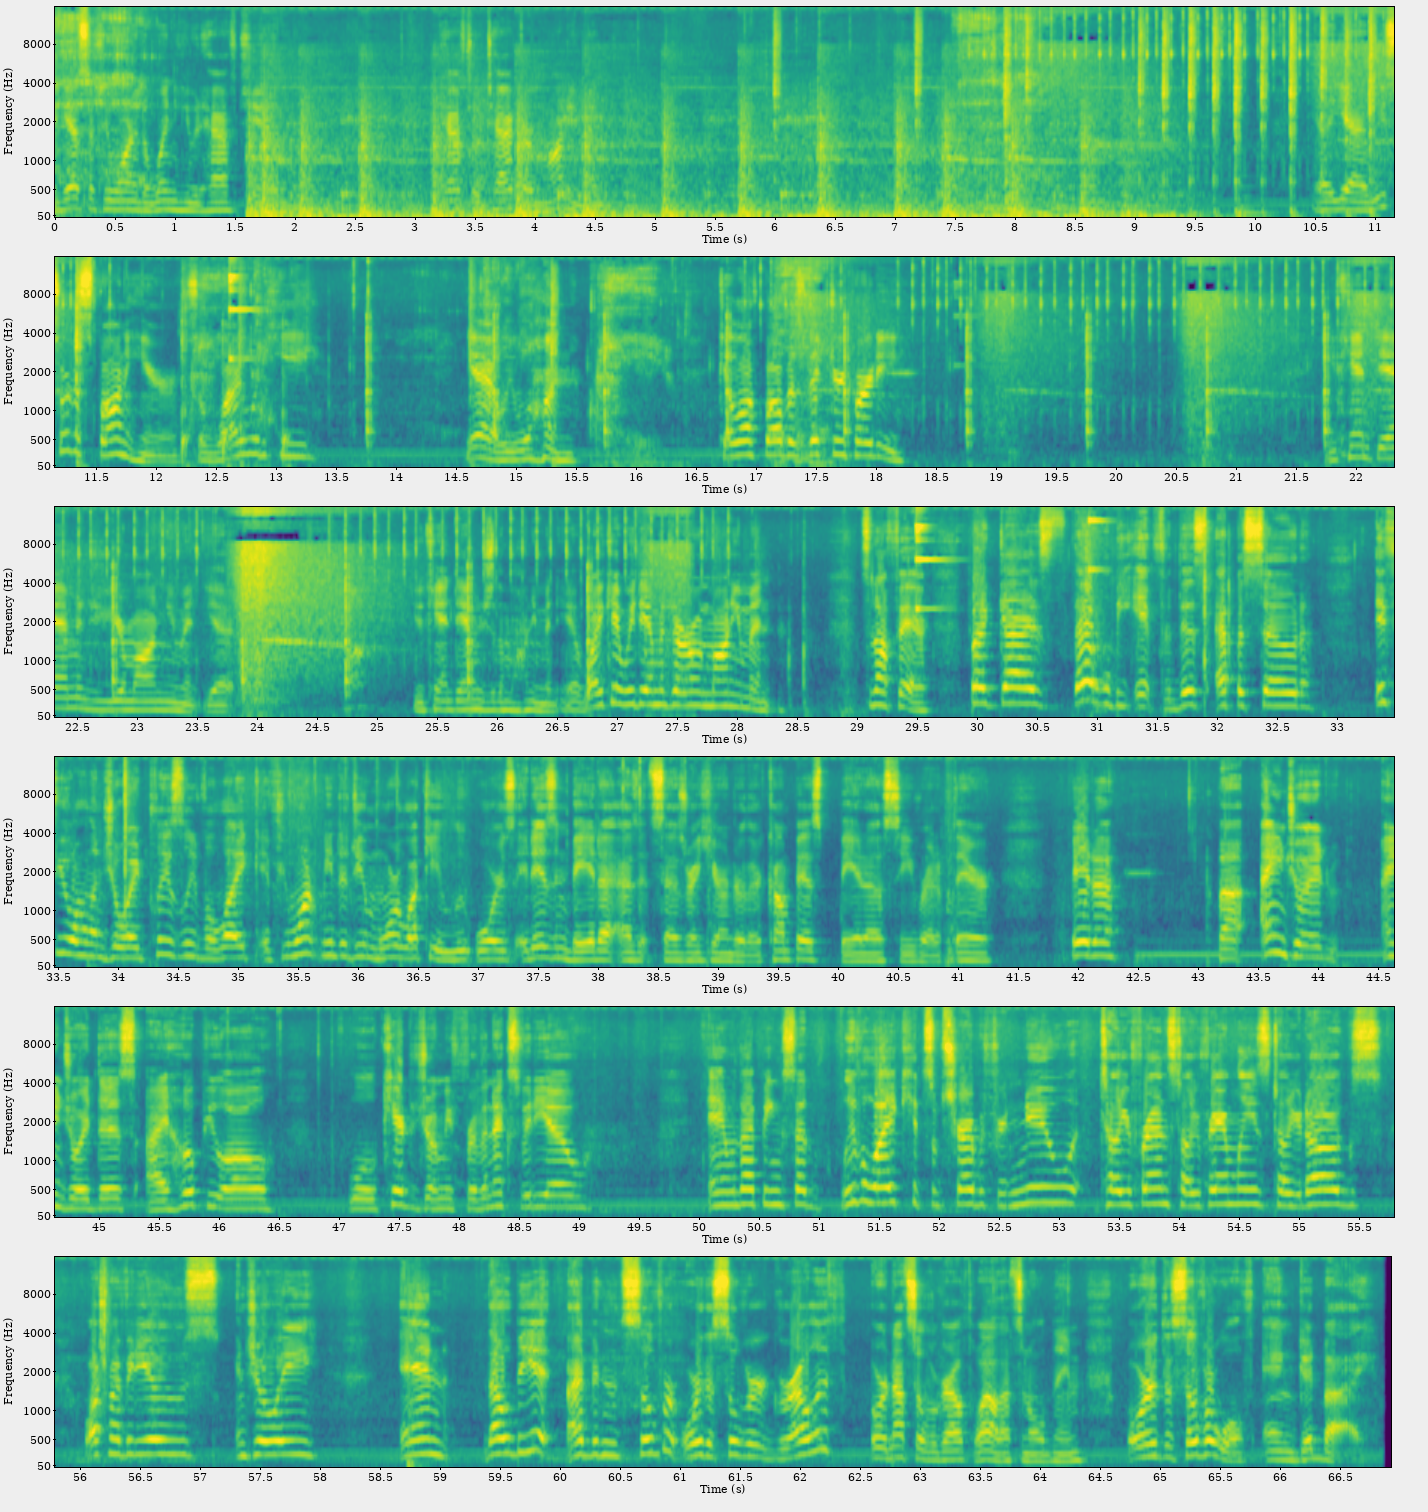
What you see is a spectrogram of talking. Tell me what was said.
I guess if he wanted to win, he would have to have to attack our monument. Yeah, yeah, we sort of spawn here, so why would he... Yeah, we won. Kill off Baba's victory party! You can't damage your monument yet. You can't damage the monument yet. Why can't we damage our own monument? It's not fair. But guys, that will be it for this episode. If you all enjoyed, please leave a like. If you want me to do more Lucky Loot Wars, it is in beta, as it says right here under their compass. Beta, see right up there. Beta. But I enjoyed I enjoyed this. I hope you all will care to join me for the next video. And with that being said, leave a like, hit subscribe if you're new, tell your friends, tell your families, tell your dogs, watch my videos, enjoy, and that will be it. I've been Silver or the Silver Growlithe, or not Silver Growlithe, wow, that's an old name, or the Silver Wolf, and goodbye.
